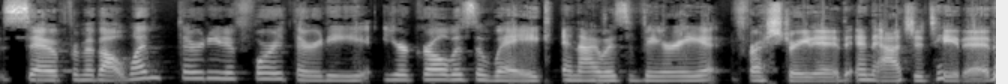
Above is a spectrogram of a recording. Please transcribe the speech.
So from about 1.30 to 4.30, your girl was awake and I was very frustrated and agitated.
